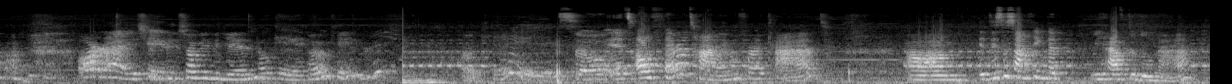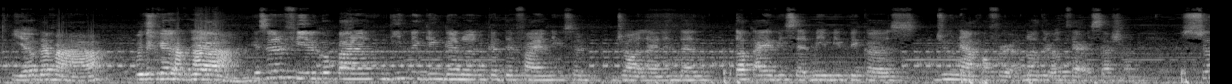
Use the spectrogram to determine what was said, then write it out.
Alright. Shall, shall we begin? Okay. Okay, great. Okay, so it's Ulthera time for a Kat. Um, this is something that we have to do na. Yep. Diba? Which we Because, have not yeah, done. kasi feel ko parang hindi naging ganun ka-defining sa jawline. And then, Doc Ivy said maybe because na ako for another Ulthera session. So,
